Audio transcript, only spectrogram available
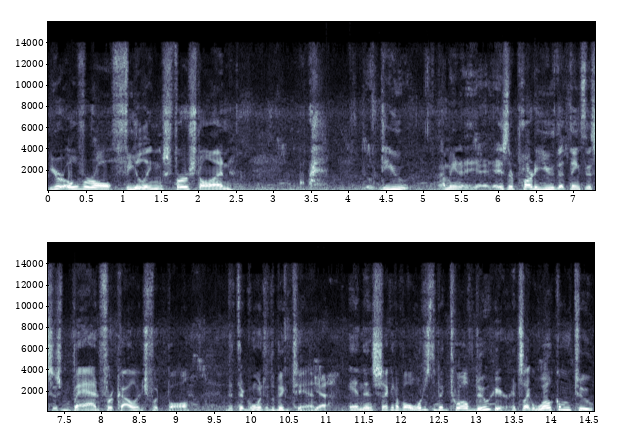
your overall feelings first on do you I mean is there part of you that thinks this is bad for college football that they're going to the Big Ten? Yes. And then second of all, what does the Big Twelve do here? It's like welcome to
